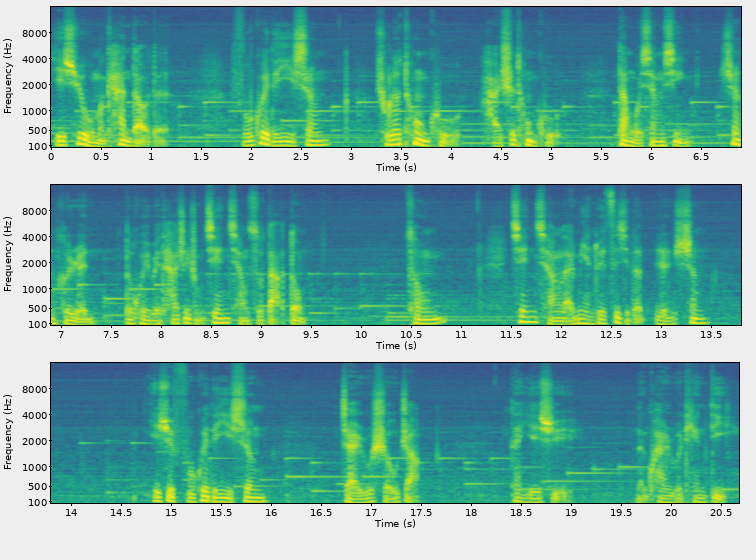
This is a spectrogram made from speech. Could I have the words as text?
也许我们看到的福贵的一生，除了痛苦还是痛苦，但我相信任何人都会被他这种坚强所打动，从坚强来面对自己的人生。也许福贵的一生窄如手掌，但也许能宽如天地。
